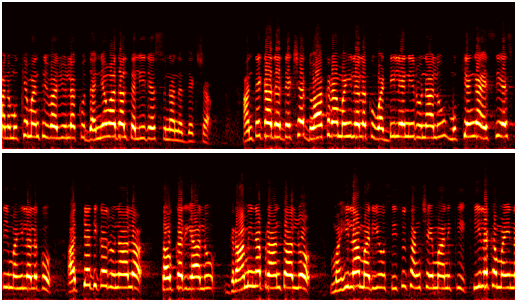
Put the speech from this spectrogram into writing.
మన ముఖ్యమంత్రి వర్యులకు ధన్యవాదాలు తెలియజేస్తున్నాను అధ్యక్ష. అంతేకాదు అధ్యక్ష డ్వాక్రా మహిళలకు వడ్డీ లేని రుణాలు ముఖ్యంగా ఎస్సీ ఎస్టీ మహిళలకు అత్యధిక రుణాల సౌకర్యాలు గ్రామీణ ప్రాంతాల్లో మహిళా మరియు శిశు సంక్షేమానికి కీలకమైన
